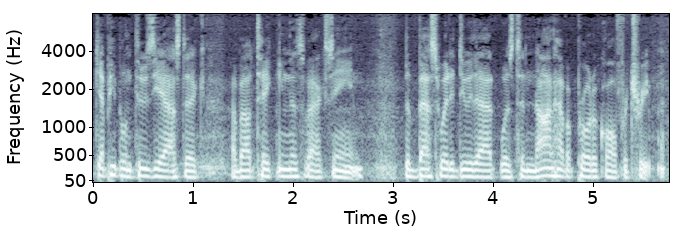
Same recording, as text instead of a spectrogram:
get people enthusiastic about taking this vaccine, the best way to do that was to not have a protocol for treatment.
